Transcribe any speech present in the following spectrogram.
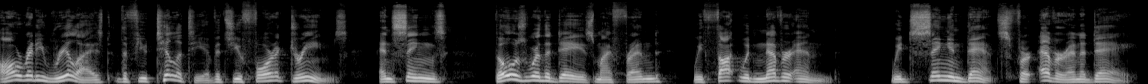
already realized the futility of its euphoric dreams and sings, Those were the days, my friend, we thought would never end. We'd sing and dance forever and a day.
